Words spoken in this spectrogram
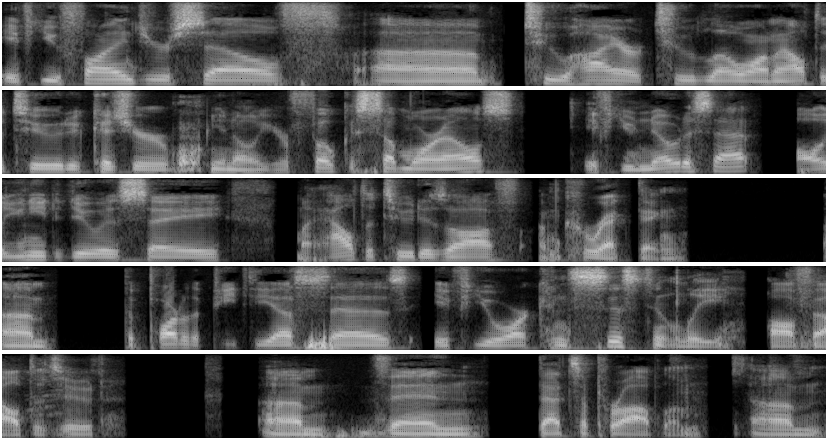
if you find yourself um, too high or too low on altitude because you're you know you're focused somewhere else if you notice that all you need to do is say my altitude is off i'm correcting um, the part of the PTS says if you are consistently off altitude, um, then that's a problem. Um,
